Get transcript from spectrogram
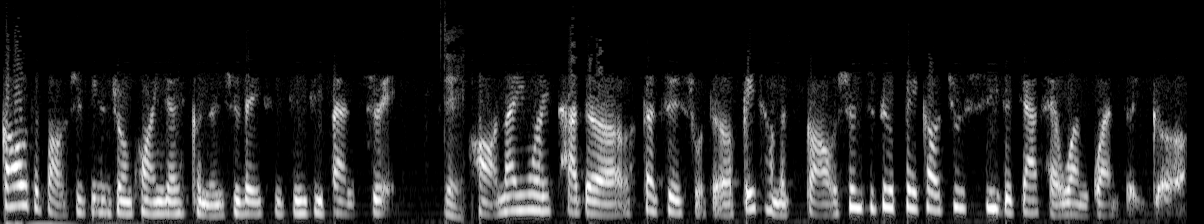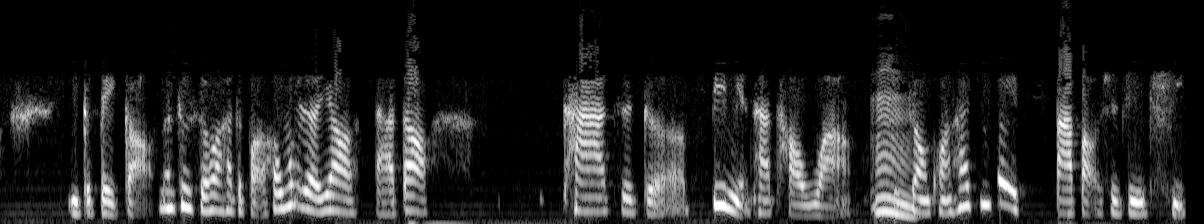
高的保释金的状况，应该可能是类似经济犯罪。对，好，那因为他的犯罪所得非常的高，甚至这个被告就是一个家财万贯的一个一个被告。那这时候他的保，他为了要达到他这个避免他逃亡的状况，嗯，他就会把保释金提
